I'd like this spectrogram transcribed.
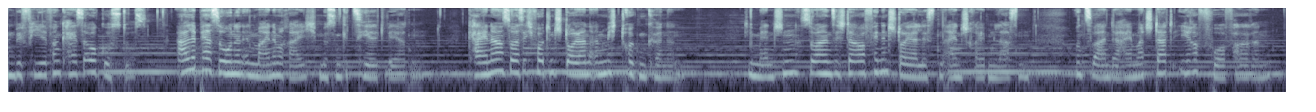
Ein Befehl von Kaiser Augustus. Alle Personen in meinem Reich müssen gezählt werden. Keiner soll sich vor den Steuern an mich drücken können. Die Menschen sollen sich daraufhin in Steuerlisten einschreiben lassen, und zwar in der Heimatstadt ihrer Vorfahren.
